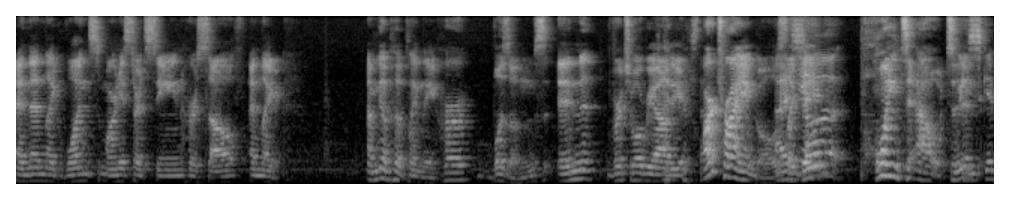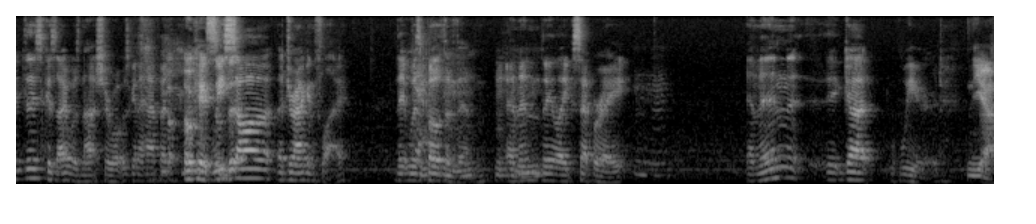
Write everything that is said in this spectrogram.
and then like once Marnie starts seeing herself and like. I'm gonna put it plainly, her bosoms in virtual reality are triangles. I like saw. they point out. We and- skipped this because I was not sure what was gonna happen. okay, so we the- saw a dragonfly that was Yeah. both of Mhm. them, and then they like separate, hmm and then it got weird. Yeah.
